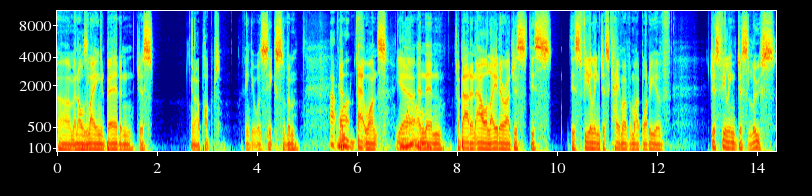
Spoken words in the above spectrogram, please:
um, and I was laying in bed and just you know I popped. I think it was six of them. At And- once. At once, yeah. Wow. And then about an hour later, I just this this feeling just came over my body of just feeling just loose.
